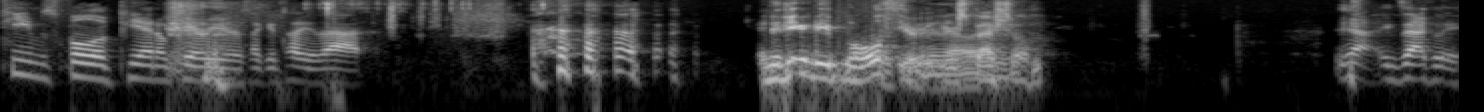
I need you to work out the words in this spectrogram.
teams full of piano carriers. I can tell you that. And if you can be both, you're you're special. yeah, exactly.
